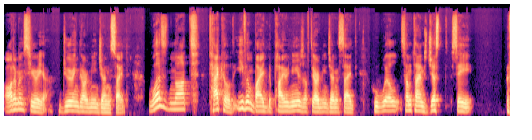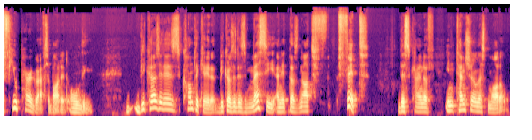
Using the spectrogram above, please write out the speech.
Ottoman Syria, during the Armenian genocide, was not tackled even by the pioneers of the Armenian genocide, who will sometimes just say a few paragraphs about it only because it is complicated, because it is messy, and it does not f- fit this kind of intentionalist model.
